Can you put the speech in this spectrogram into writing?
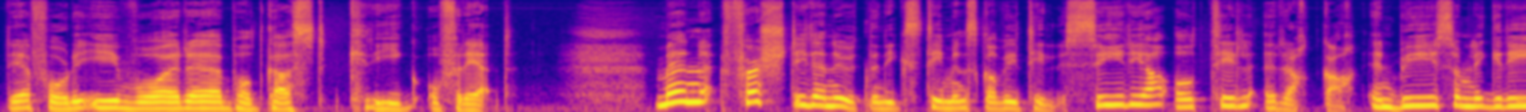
Det får du i vår eh, podkast Krig og fred. Men først i denne utenrikstimen skal vi til Syria og til Raqqa, en by som ligger i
